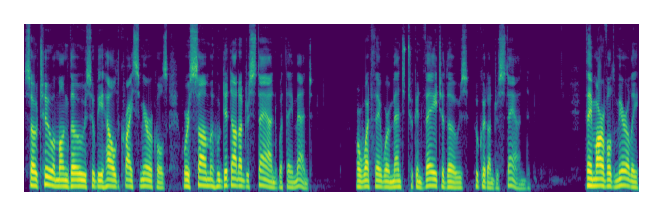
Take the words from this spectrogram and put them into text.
So too among those who beheld Christ's miracles were some who did not understand what they meant, or what they were meant to convey to those who could understand. They marveled merely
